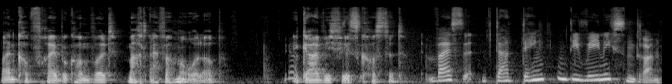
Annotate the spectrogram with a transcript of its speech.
meinen Kopf frei bekommen wollt, macht einfach mal Urlaub. Ja. Egal wie viel es kostet. weißt du, da denken die wenigsten dran.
